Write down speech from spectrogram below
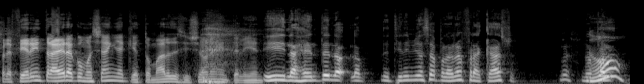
Prefieren traer a Comesaña que tomar decisiones inteligentes. Y la gente la- la- le tiene miedo a esa palabra fracaso. Una No.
